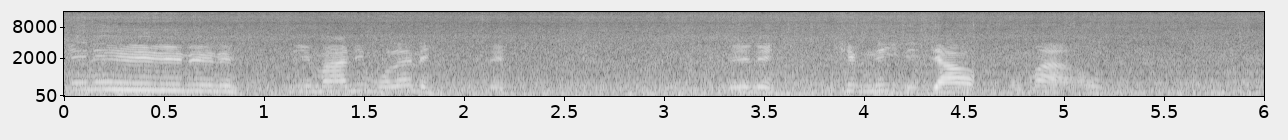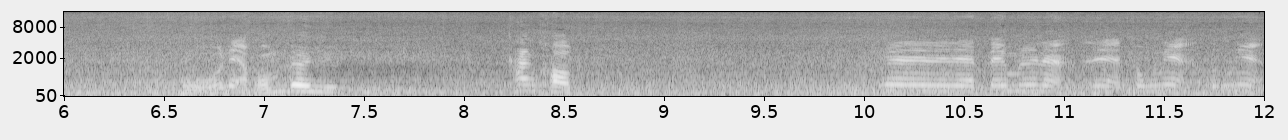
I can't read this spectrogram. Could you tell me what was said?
นี่นี่นี่นี่นี่นี่มานี่หมดแล้วนี่นี่ นี่นี่คลิปนี้อีกยาว ผมว่าโอ้โหเนี่ยผมเดินอยู่ข้างขอบเนี่ยเนี่ยเต็มเลยเนี่ยเนี่ยตรงเนี้ยตรงเนี้ย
